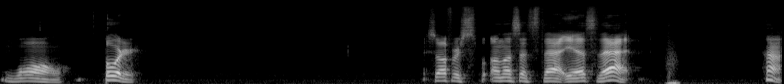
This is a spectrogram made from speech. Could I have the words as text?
Wall. Border. Software, unless that's that. Yeah, that's that. Huh.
